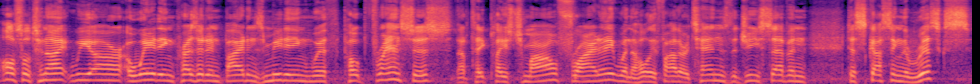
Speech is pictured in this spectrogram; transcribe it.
Also, tonight we are awaiting President Biden's meeting with Pope Francis. That'll take place tomorrow, Friday, when the Holy Father attends the G7 discussing the risks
